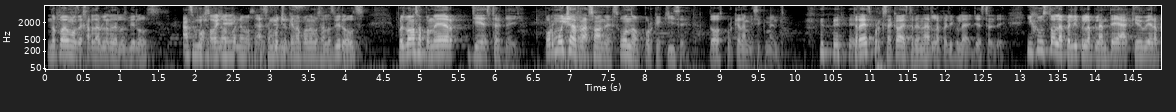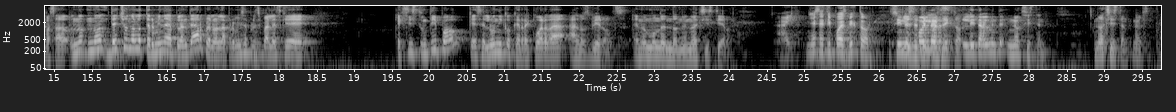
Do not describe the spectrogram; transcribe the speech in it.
No podemos dejar de hablar de los Beatles. Hace mucho Pues, que oye, no ponemos a Hace los mucho que no Beatles. ponemos a los Beatles. Pues vamos a poner Yesterday. Por muchas razones. Uno, porque quise. Dos, porque era mi segmento. Tres, porque se acaba de estrenar la película de Yesterday. Y justo la película plantea qué hubiera pasado. No, no, de hecho, no lo termina de plantear, pero la premisa principal es que existe un tipo que es el único que recuerda a los Beatles en un mundo en donde no existieron. Ay, Y ese tipo es Víctor. Sin Y ese tipo es spoilers, Víctor. literalmente no existen. No existen. No existen.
